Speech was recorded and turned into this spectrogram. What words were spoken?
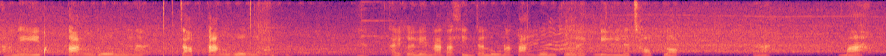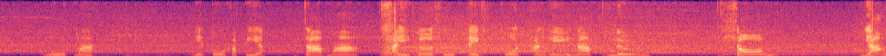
ทางนี้ ตั้งวงนะ จับตั้งวง ใครเคยเรียนนาฏศิลป์จะรู้นะตั้งวงคืออะไรนี่นะช็อปล็อกนะ มาลูกมาเยตัวกระเปียกจับมาไทเกอร์ซูเพ็กกดทันทีนับหนึ่งสองยัง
